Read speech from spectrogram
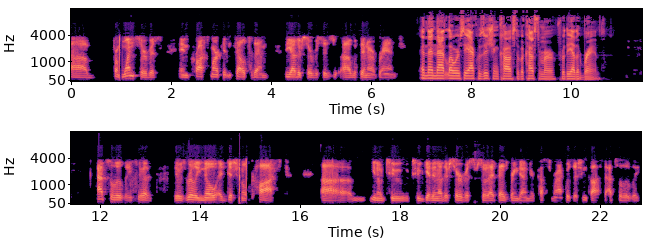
uh, from one service and cross market and sell to them the other services uh, within our brands. And then that lowers the acquisition cost of a customer for the other brands. Absolutely. There was really no additional cost um, you know, to to get another service. So that does bring down your customer acquisition cost. Absolutely.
